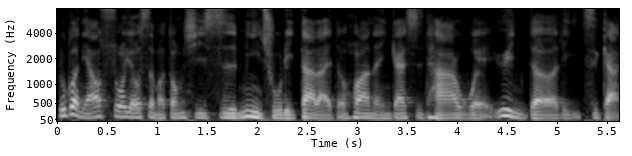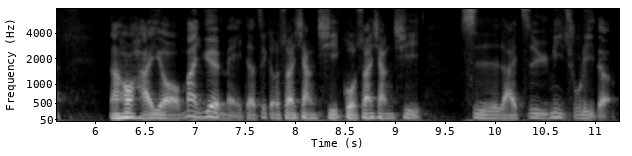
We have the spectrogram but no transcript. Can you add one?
如果你要说有什么东西是蜜处理带来的话呢，应该是它尾韵的李子感，然后还有蔓越莓的这个酸香气、果酸香气是来自于蜜处理的。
